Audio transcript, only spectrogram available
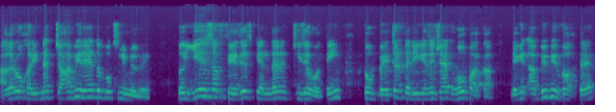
अगर वो खरीदना चाह भी रहे हैं तो बुक्स नहीं मिल रही। तो ये सब फेजेस के अंदर चीज़ें होती तो बेहतर तरीके से शायद हो पाता। लेकिन अभी भी वक्त है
